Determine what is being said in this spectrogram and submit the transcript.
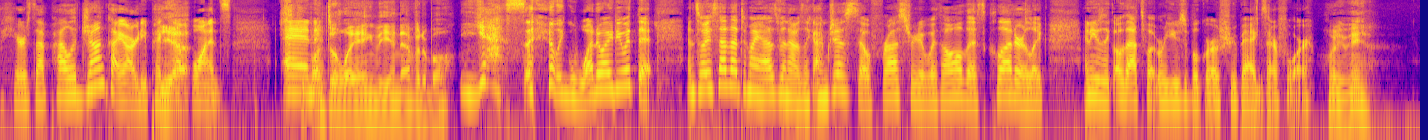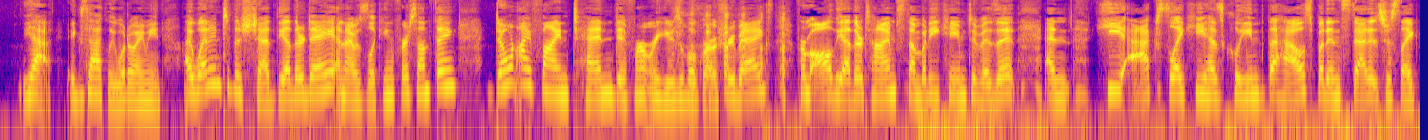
here's that pile of junk I already picked Yeah. up once. Keep And on delaying the inevitable. yes, like what do I do with it? And so I said that to my husband. I was like, I'm just so frustrated with all this clutter. Like, and he was like, oh, that's what reusable grocery bags are for. What do you mean? Yeah, exactly. What do I mean? I went into the shed the other day and I was looking for something. Don't I find 10 different reusable grocery bags from all the other times somebody came to visit and he acts like he has cleaned the house, but instead it's just like,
